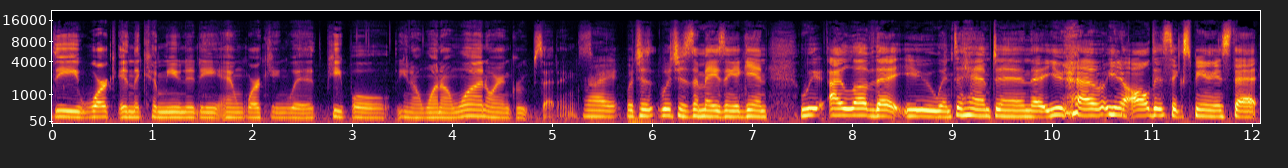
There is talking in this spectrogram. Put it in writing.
the work in the community and working with people you know one-on-one or in group settings Right, which is which is amazing. Again, we I love that you went to Hampton, that you have you know all this experience. That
